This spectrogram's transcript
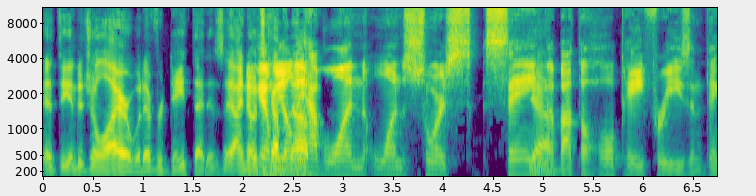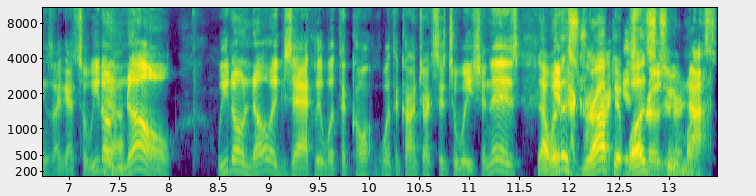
at the end of July or whatever date that is. I know Again, it's coming we only up. have one one source saying yeah. about the whole pay freeze and things like that, so we don't yeah. know. We don't know exactly what the what the contract situation is. Now, when this dropped, it was two months.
